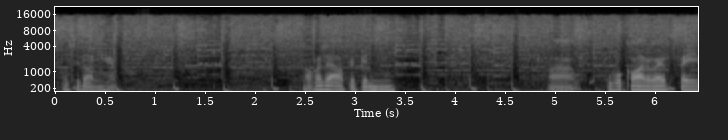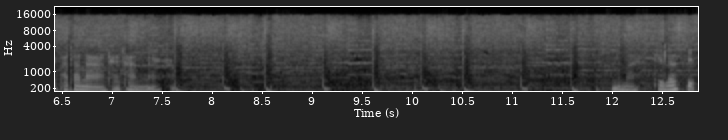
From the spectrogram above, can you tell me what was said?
โพไซดอนครับ เราก็จะเอาไปเป็นอุปกรณ์ไว้ไปพัฒนาไททันนะครับ มาทีละสิบ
